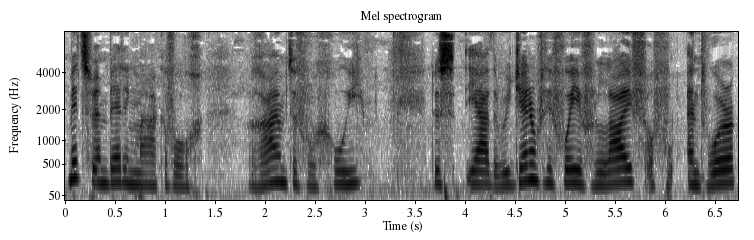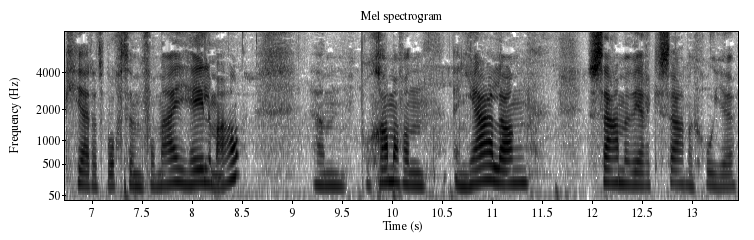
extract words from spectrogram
Mits we een bedding maken voor ruimte voor groei dus ja, de regenerative way of life of, and work, ja, dat wordt hem voor mij helemaal. Um, programma van een jaar lang samenwerken, samen groeien.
